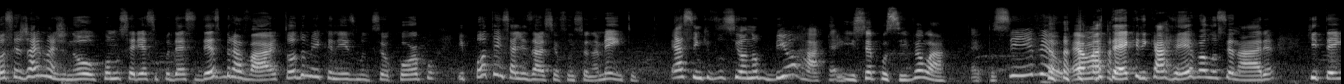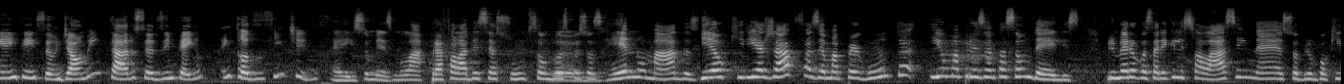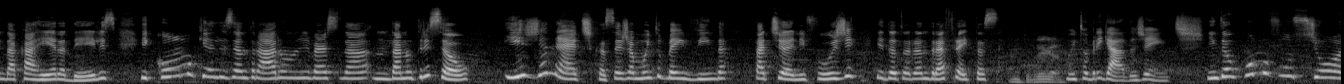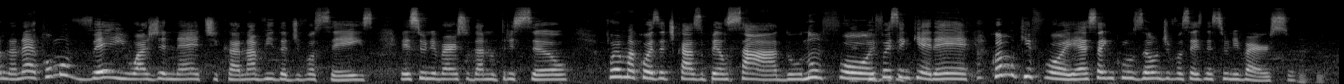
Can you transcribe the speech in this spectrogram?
Você já imaginou como seria se pudesse desbravar todo o mecanismo do seu corpo e potencializar seu funcionamento? É assim que funciona o biohack. É, isso é possível lá? É possível. É uma técnica revolucionária que tem a intenção de aumentar o seu desempenho em todos os sentidos. É isso mesmo, lá. Para falar desse assunto, são duas Vamos. pessoas renomadas e eu queria já fazer uma pergunta e uma apresentação deles. Primeiro, eu gostaria que eles falassem, né, sobre um pouquinho da carreira deles e como que eles entraram no universo da, da nutrição e genética. Seja muito bem-vinda, Tatiane Fuji e Dr. André Freitas. Muito obrigado. Muito obrigada, gente. Então, como funciona, né? Como veio a genética na vida de vocês, esse universo da nutrição? Foi uma coisa de caso pensado? Não foi? Foi sem querer? Como que foi essa inclusão de vocês nesse universo? Perfeito.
